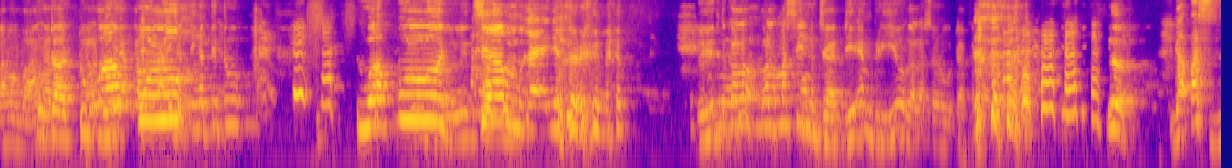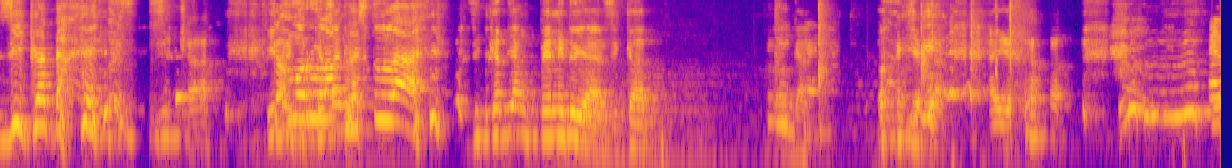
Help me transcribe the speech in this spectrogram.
lama banget. Udah Kalau dulu yang- kalau tak 20. Inget-inget itu 20 jam kayaknya baru dulu itu kalau kalau masih menjadi embrio kalau suruh udah kan. Loh, nggak pas zigat dah. Zigat. Itu Gak mau rula belas tulah. Zigat yang band itu ya, zigat. Oh, enggak. Oh iya. Ayo. Kan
